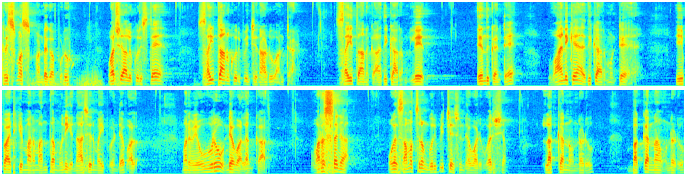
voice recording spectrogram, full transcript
క్రిస్మస్ పండగప్పుడు వర్షాలు కురిస్తే సైతాను కురిపించినాడు అంటాడు. సైతానికి అధికారం లేదు. ఎందుకంటే వానికే అధికారం ఉంటే ఈ పాటికి మనమంతా మునిగి నాశనం అయిపోయి ఉండేవాళ్ళం మనం ఎవరూ ఉండేవాళ్ళం కాదు. వరుసగా ఒక సంవత్సరం గురిపించేసి ఉండేవాడు వర్షం. లక్కన్న ఉండడు బక్కన్న ఉండడు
